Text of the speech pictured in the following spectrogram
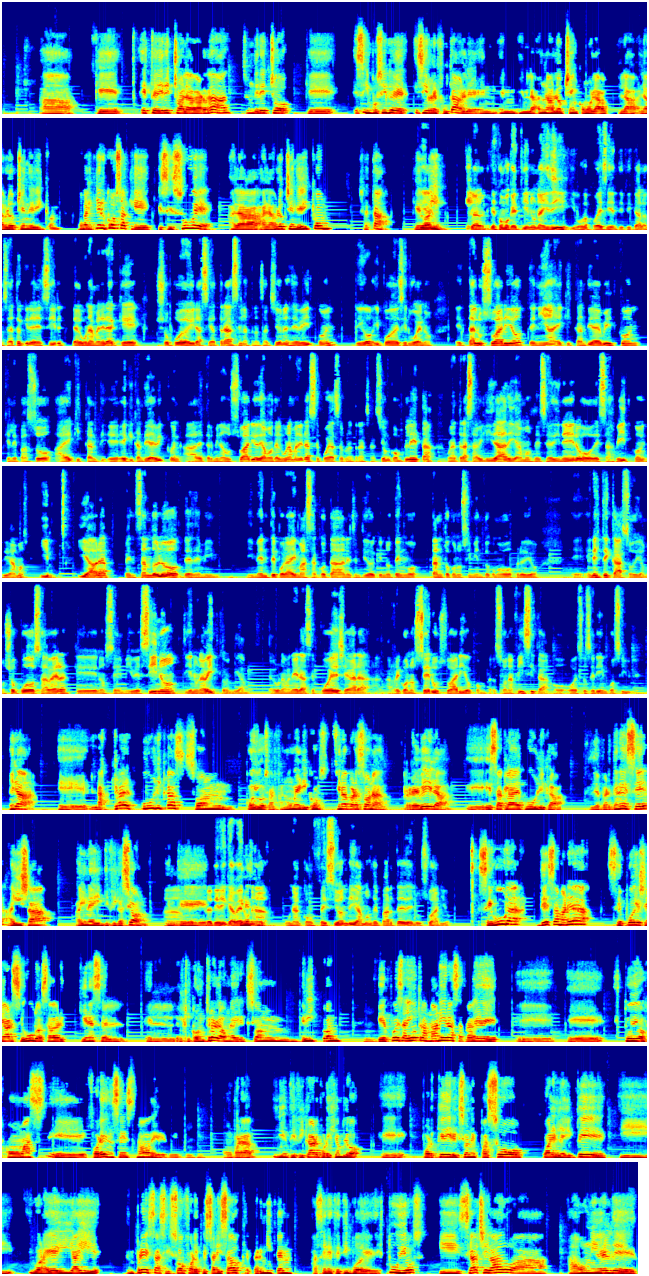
que este derecho a la verdad es un derecho que es imposible, es irrefutable en, una blockchain como la, blockchain de Bitcoin. Cualquier cosa que, se sube a la, blockchain de Bitcoin, ya está, quedó ahí. Claro, es como que tiene un ID y vos podés identificarlo. O sea, esto quiere decir de alguna manera que yo puedo ir hacia atrás en las transacciones de Bitcoin, digo, y puedo decir, bueno, eh, tal usuario tenía X cantidad de Bitcoin que le pasó a X, eh, X, cantidad de Bitcoin a determinado usuario, digamos, de alguna manera se puede hacer una transacción completa, una trazabilidad, digamos, de ese dinero o de esas Bitcoins, digamos, y, y ahora pensándolo desde mi, mi, mente por ahí más acotada en el sentido de que no tengo tanto conocimiento como vos, pero digo, eh, en este caso, digamos, yo puedo saber que, no sé, mi vecino tiene una Bitcoin, digamos, de alguna manera se puede llegar a reconocer usuario con persona física o, eso sería imposible? Mira, eh, las claves públicas son códigos alfanuméricos. Si una persona revela eh, esa clave pública que le pertenece, ahí ya hay una identificación. Ah, Pero tiene que haber una, una confesión, digamos, de parte del usuario. Segura, de esa manera se puede llegar seguro a saber quién es el, el, que controla una dirección de Bitcoin. Mm. Y después hay otras maneras a través de eh, eh, estudios como más eh, forenses, ¿no? Como para identificar, por ejemplo, por qué direcciones pasó, cuál es la IP. Y, bueno, y hay empresas y software especializados que permiten hacer este tipo de estudios y se ha llegado a, a un nivel de,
